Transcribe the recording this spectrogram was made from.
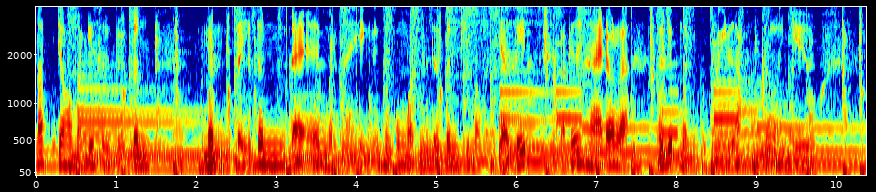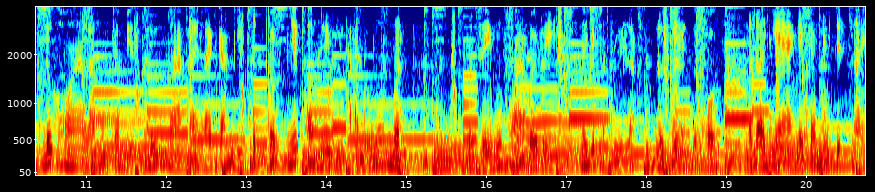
nó cho mình cái sự tự tin. Mình tự tin để mình thể hiện bản thân của mình mình tự tin khi mà mình giao tiếp. Và cái thứ hai đó là nó giúp mình relax hơn rất là nhiều. Nước hoa là một trong những thứ mà mang lại cảm giác tích cực nhất ở thời điểm hiện tại đối với mình. Mình sử dụng nước hoa bởi vì nó giúp mình relax, đơn giản vậy thôi. Mình ở nhà ngay cả mùa dịch này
